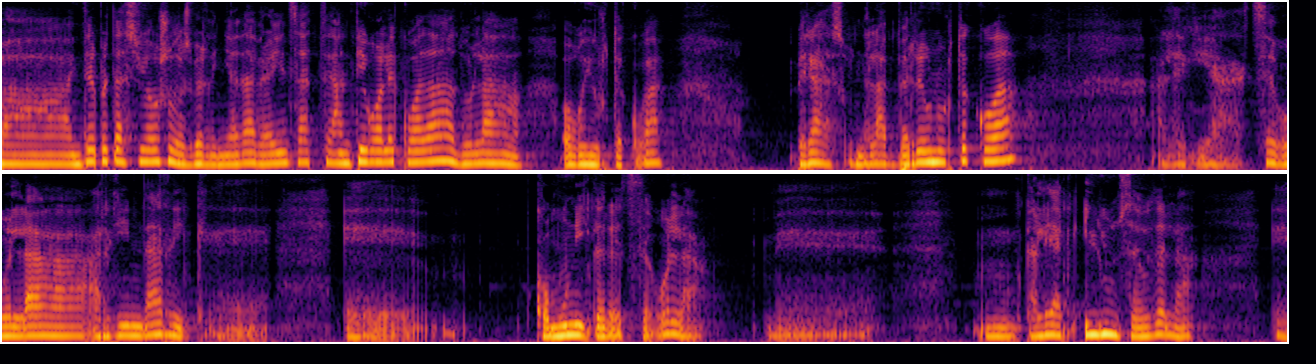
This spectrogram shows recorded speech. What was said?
ba, interpretazio oso desberdina da, bereintzat antigualekoa da duela hogei urtekoa. Beraz, oindela berreun urtekoa, alegia, zegoela argindarrik e, e, komunik ere zegoela, e, kaleak ilun zeudela, e,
